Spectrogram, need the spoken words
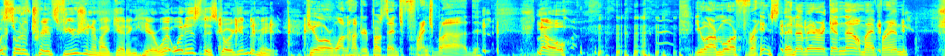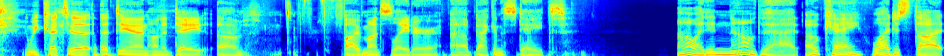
What sort of transfusion am I getting here? What, what is this going into me? Pure 100% French blood. No. You are more French than American now, my friend. We cut to a Dan on a date um, five months later, uh, back in the States. Oh, I didn't know that. Okay. Well, I just thought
